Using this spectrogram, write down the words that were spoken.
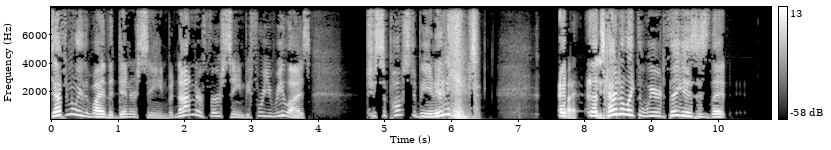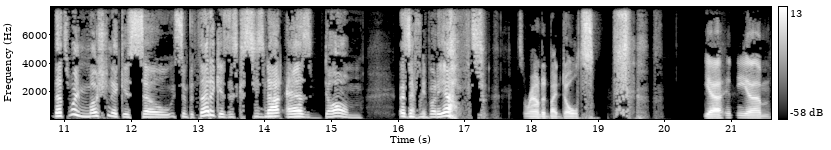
definitely by the dinner scene, but not in her first scene. Before you realize she's supposed to be an idiot, and that's kind of like the weird thing is is that that's why Mushnik is so sympathetic is is because he's not as dumb as everybody else. surrounded by dolts. yeah, in the um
